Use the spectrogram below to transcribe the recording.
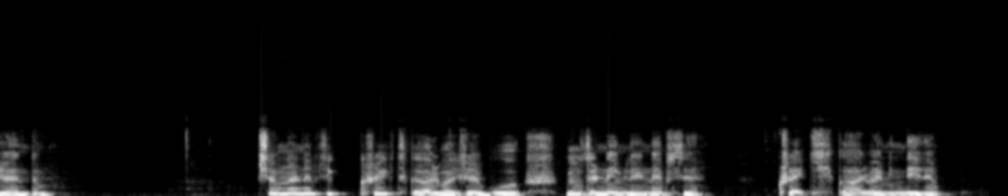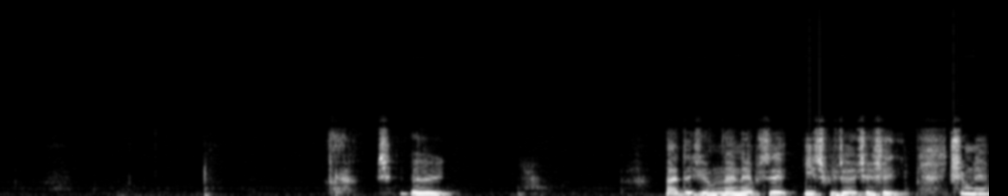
random. İşte hepsi cracked galiba şey bu username'lerin hepsi. Crack galiba emin değilim. Ee, Kardeşim bunların hepsi hiçbir şey şey değil. Şimdi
